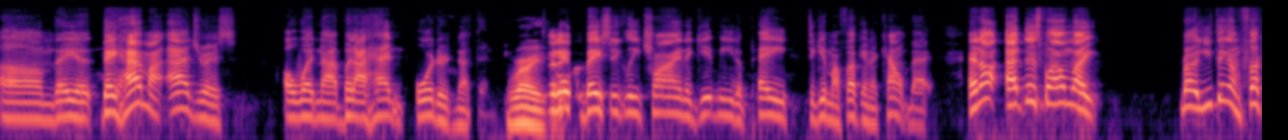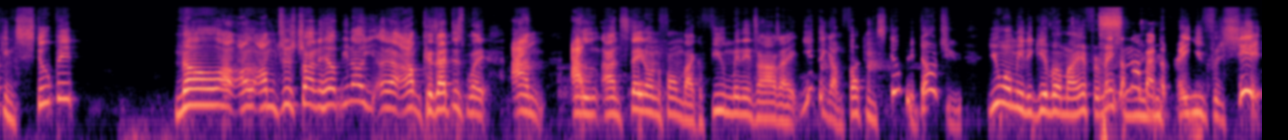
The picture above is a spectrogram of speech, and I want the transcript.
Um, they uh, they had my address or whatnot, but I hadn't ordered nothing. Right. So they were basically trying to get me to pay to get my fucking account back. And I, at this point, I'm like, bro, you think I'm fucking stupid? No, I, I'm just trying to help. You know, because uh, at this point, I'm I, I stayed on the phone like a few minutes, and I was like, you think I'm fucking stupid, don't you? You want me to give up my information? I'm not about to pay you for shit.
